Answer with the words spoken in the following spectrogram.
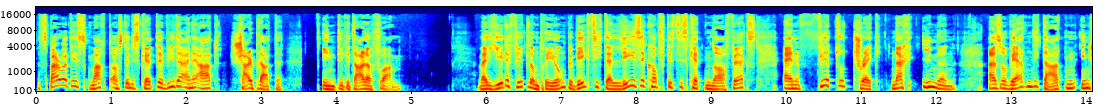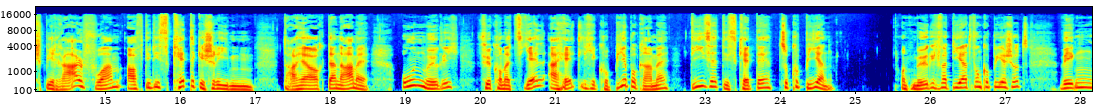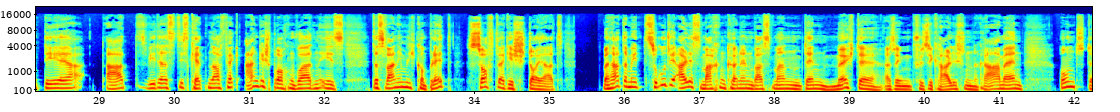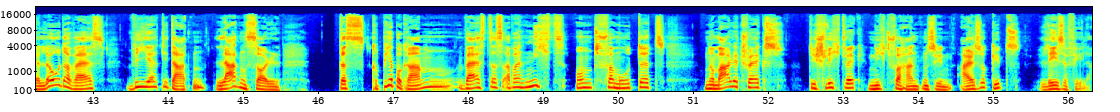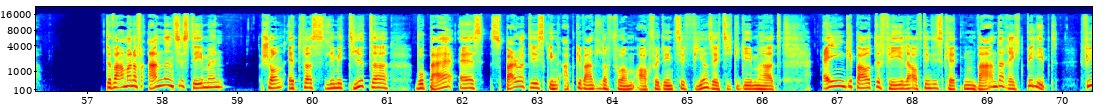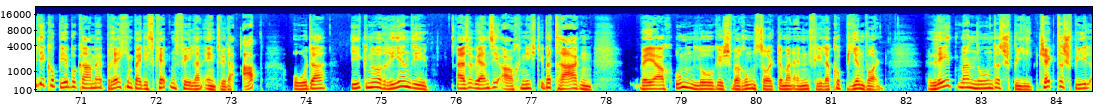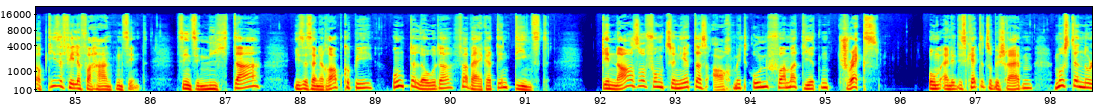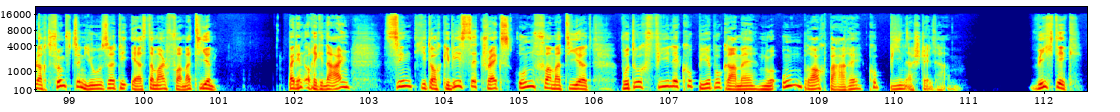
Spiradisk macht aus der Diskette wieder eine Art Schallplatte in digitaler Form. Weil jede Viertelumdrehung bewegt sich der Lesekopf des Diskettenlaufwerks einen Vierteltrack nach innen. Also werden die Daten in Spiralform auf die Diskette geschrieben. Daher auch der Name. Unmöglich für kommerziell erhältliche Kopierprogramme diese Diskette zu kopieren. Und möglich war die Art von Kopierschutz wegen der Art, wie das Diskettenlaufwerk angesprochen worden ist. Das war nämlich komplett softwaregesteuert. Man hat damit so gut wie alles machen können, was man denn möchte, also im physikalischen Rahmen. Und der Loader weiß, wie er die Daten laden soll. Das Kopierprogramm weiß das aber nicht und vermutet normale Tracks, die schlichtweg nicht vorhanden sind. Also gibt's Lesefehler. Da war man auf anderen Systemen schon etwas limitierter, wobei es Spiradisk in abgewandelter Form auch für den C64 gegeben hat. Eingebaute Fehler auf den Disketten waren da recht beliebt. Viele Kopierprogramme brechen bei Diskettenfehlern entweder ab oder ignorieren die, also werden sie auch nicht übertragen. Wäre ja auch unlogisch, warum sollte man einen Fehler kopieren wollen. Lädt man nun das Spiel, checkt das Spiel, ob diese Fehler vorhanden sind. Sind sie nicht da, ist es eine Raubkopie und der Loader verweigert den Dienst. Genauso funktioniert das auch mit unformatierten Tracks. Um eine Diskette zu beschreiben, muss der 0815-User die erst einmal formatieren. Bei den Originalen sind jedoch gewisse Tracks unformatiert, wodurch viele Kopierprogramme nur unbrauchbare Kopien erstellt haben. Wichtig,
